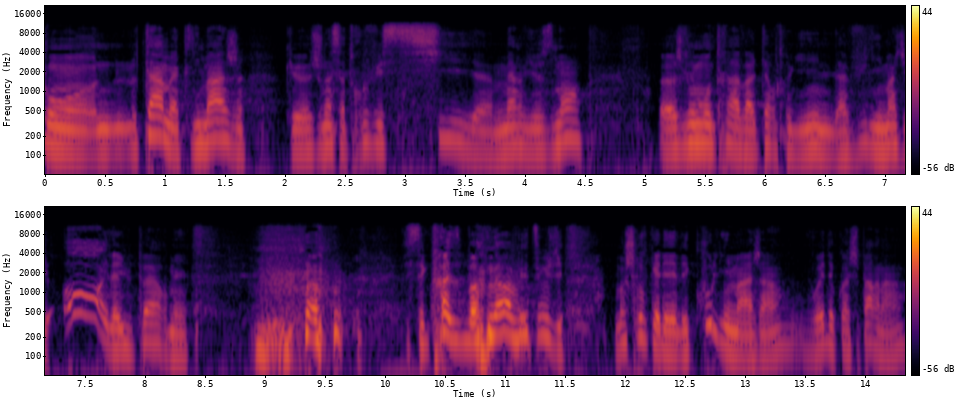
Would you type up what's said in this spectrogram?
le thème avec l'image que Jonas a trouvé si euh, merveilleusement. Euh, je l'ai montré à Walter, entre guillemets, il a vu l'image, il Oh, il a eu peur, mais. c'est quoi ce bonhomme et tout? Moi, je trouve qu'elle est, cool, l'image. Hein. Vous voyez de quoi je parle hein?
